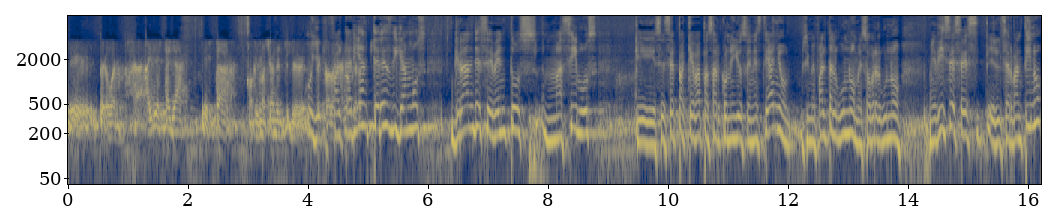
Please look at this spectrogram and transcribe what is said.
eh, pero bueno, ahí está ya esta confirmación del. De, Oye, de faltarían tres, digamos, grandes eventos masivos que se sepa qué va a pasar con ellos en este año. Si me falta alguno, me sobra alguno, me dices, es el Cervantino,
